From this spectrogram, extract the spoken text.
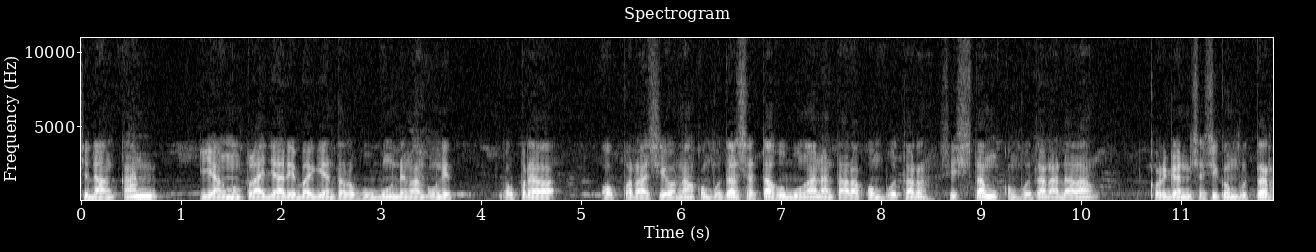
Sedangkan yang mempelajari bagian terhubung dengan unit opera, operasional komputer serta hubungan antara komputer sistem komputer adalah organisasi komputer.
